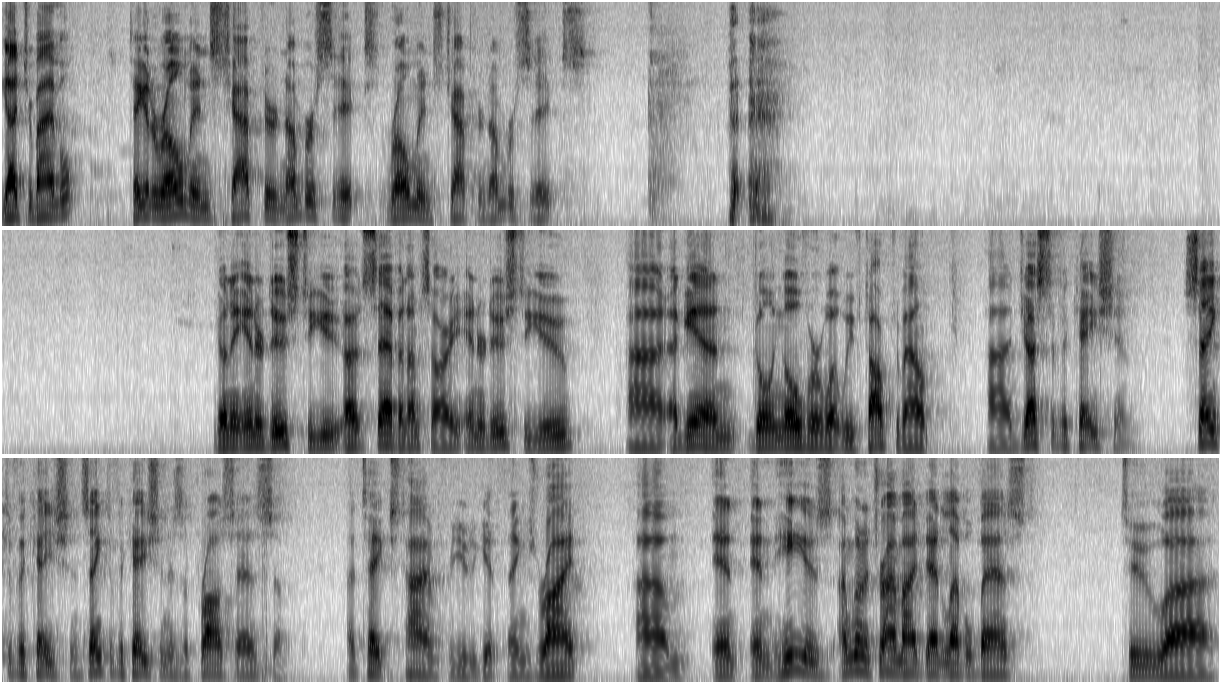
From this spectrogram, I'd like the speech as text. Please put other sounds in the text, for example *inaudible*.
You got your Bible? Take it to Romans chapter number 6. Romans chapter number 6. *clears throat* going to introduce to you, uh, seven, I'm sorry, introduce to you, uh, again, going over what we've talked about uh, justification, sanctification. Sanctification is a process, um, it takes time for you to get things right. Um, and, and he is, I'm going to try my dead level best to, uh,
